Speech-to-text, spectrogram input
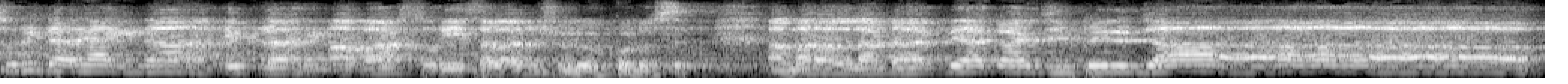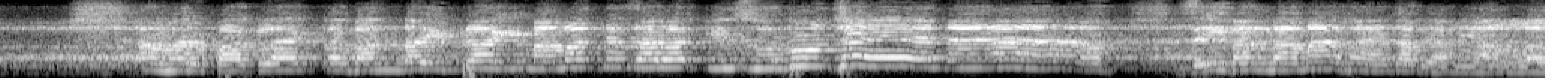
ছুরিটারে আইনা ইব্রাহিম আবার ছুরি চালান শুরু করছে। আমার আল্লাহ ডাক দেয়া কয়, জিব্রিল, যা। আমার পাগলা একটা বান্দা ইব্রাহিম আমাকে যারা কিছু বুঝে যেই বান্দা আমার হয়ে যাবে, আমি আল্লাহ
